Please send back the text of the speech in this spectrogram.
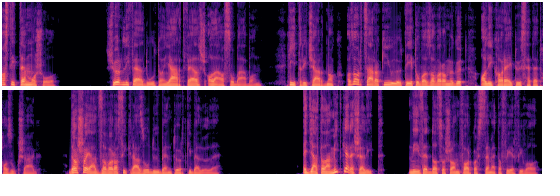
Azt hittem mosol. Sörli feldúltan járt fel s alá a szobában. Hit Richardnak, az arcára kiülő tétova zavara mögött alig ha rejtőzhetett hazugság. De a saját zavara szikrázó dűben tört ki belőle. Egyáltalán mit keresel itt? Nézett dacosan farkas szemet a férfival.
